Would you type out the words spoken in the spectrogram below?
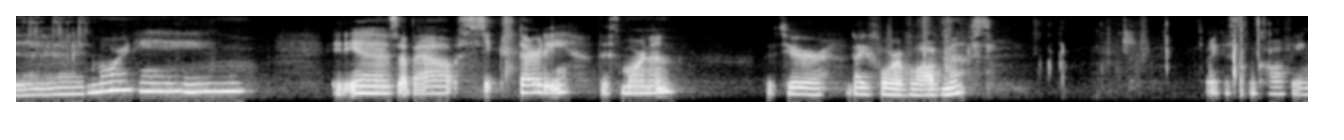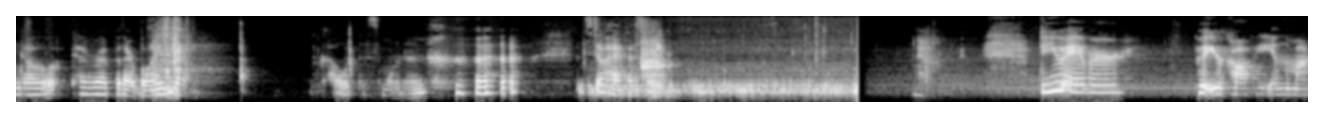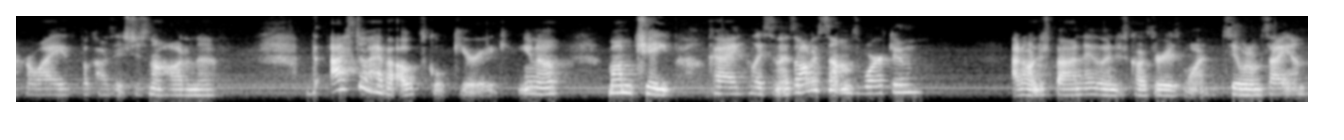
Good morning. It is about 6.30 this morning. It's here, day four of Vlogmas. Let's make us some coffee and go cover up with our blanket. Cold this morning. and still half asleep. Do you ever put your coffee in the microwave because it's just not hot enough? I still have an old school Keurig, you know. Mom cheap, okay? Listen, as long as something's working, I don't just buy a new one just because there is one. See what I'm saying?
